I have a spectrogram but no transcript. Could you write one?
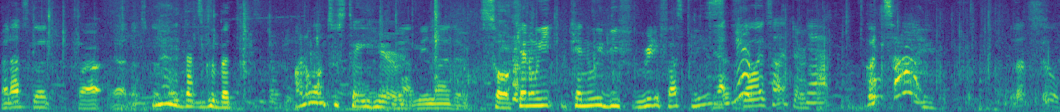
But that's good. For, yeah, that's good. Yeah, that's good, but I don't want to stay here. Yeah, me neither. So can we can we be really fast, please? Yeah, yeah. go inside there. Yeah. Go inside. Let's go.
